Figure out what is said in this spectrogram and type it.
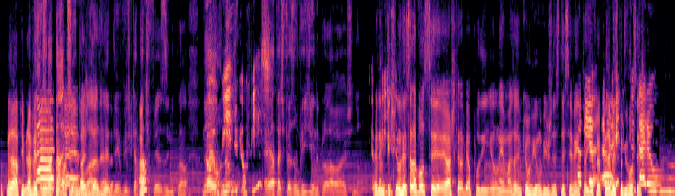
A primeira, a primeira vez que eu vi a uma Caraca, Tati indo lá, né? brasileira. Tem vídeo que a Hã? Tati fez indo pra lá. Foi o não, vídeo que eu fiz? É, a Tati fez um vídeo indo pra lá, eu acho, não? Eu lembro que tinha, não sei se era você, eu acho que era Bia Pudim, eu não lembro, mas eu lembro que eu vi um vídeo desse, desse evento aí, Sabia, foi a primeira é, vez que eu vi vocês. Fizeram,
